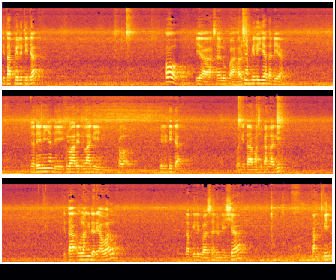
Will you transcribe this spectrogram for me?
kita pilih tidak? Oh ya saya lupa. Harusnya pilih ya tadi ya. Jadi ininya dikeluarin lagi. Kalau pilih tidak coba kita masukkan lagi. Kita ulangi dari awal. Kita pilih bahasa Indonesia. Tekan pin.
